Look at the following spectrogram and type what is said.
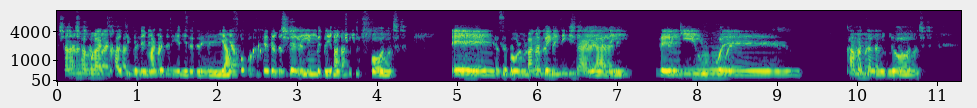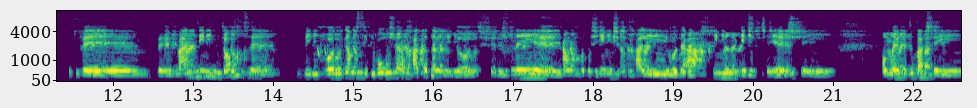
שנה שעברה התחלתי ולימדתי את זה ביפו בחדר שלי, בדירת שותפות. אה, כזה באולפן הביתי שהיה לי, והגיעו כמה תלמידות, והבנתי מתוך זה, בעקבות גם סיפור של אחת התלמידות, שלפני אה, כמה חודשים היא שלחה לי הודעה הכי מרגשת שיש, שהיא אומרת בה שהיא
